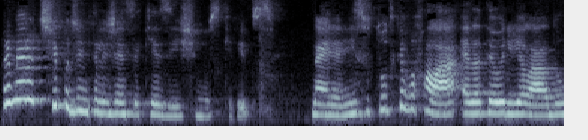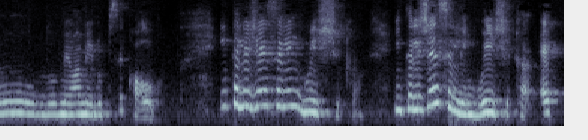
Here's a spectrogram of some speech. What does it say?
Primeiro tipo de inteligência que existe, meus queridos, né? Isso tudo que eu vou falar é da teoria lá do, do meu amigo psicólogo. Inteligência linguística. Inteligência linguística é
